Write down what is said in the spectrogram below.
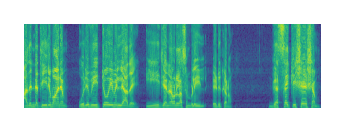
അതിന്റെ തീരുമാനം ഒരു വീറ്റോയുമില്ലാതെ ഈ ജനറൽ അസംബ്ലിയിൽ എടുക്കണം. ഗസയ്ക്ക് ശേഷം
